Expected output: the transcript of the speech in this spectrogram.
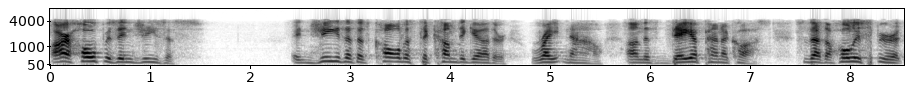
Our hope is in Jesus. And Jesus has called us to come together right now on this day of Pentecost so that the Holy Spirit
